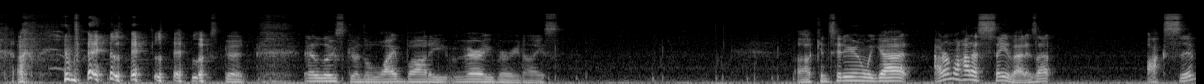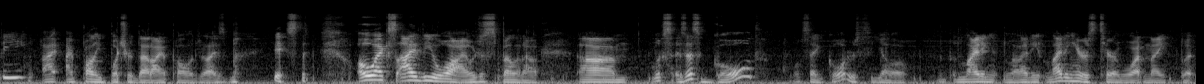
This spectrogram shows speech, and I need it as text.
it, it, looks good. It looks good. The white body, very, very nice. Uh, continuing, we got. I don't know how to say that. Is that Oxivy? I, I probably butchered that. I apologize. But it's O X I V Y. I'll just spell it out. Um, looks. Is this gold? Looks like gold or is yellow? The lighting, lighting, lighting here is terrible at night, but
